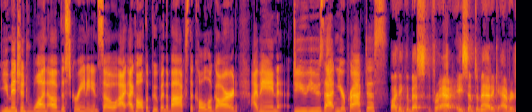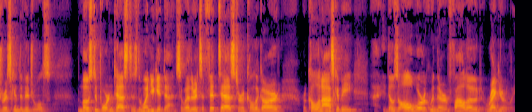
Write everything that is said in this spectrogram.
You mentioned one of the screenings. So I, I, call it the poop in the box, the Cologuard. I mean, do you use that in your practice? Well, I think the best for a- asymptomatic average risk individuals, the most important test is the one you get done. So whether it's a FIT test or a Cologuard or colonoscopy, those all work when they're followed regularly.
